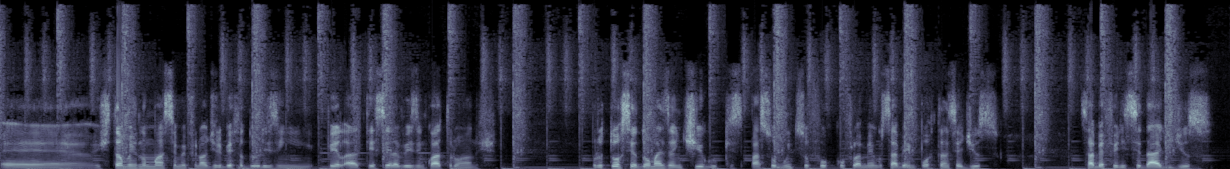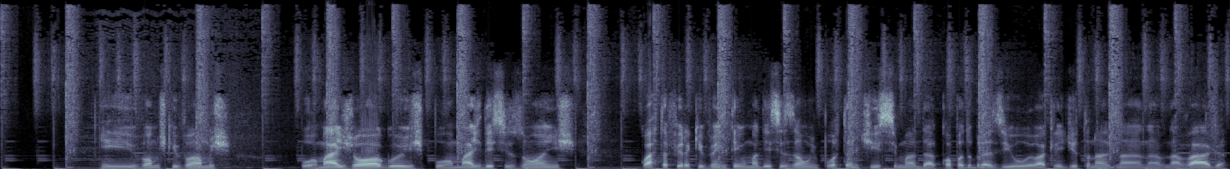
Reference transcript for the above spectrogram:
É, estamos numa semifinal de Libertadores em, pela terceira vez em quatro anos. Para o torcedor mais antigo, que passou muito sufoco com o Flamengo, sabe a importância disso, sabe a felicidade disso. E vamos que vamos, por mais jogos, por mais decisões. Quarta-feira que vem tem uma decisão importantíssima da Copa do Brasil. Eu acredito na, na, na, na vaga.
